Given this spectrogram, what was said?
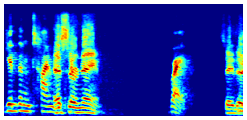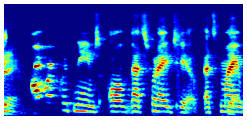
give them time That's their name. right Say their name. work with names all that's what i do that's my Yeah.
